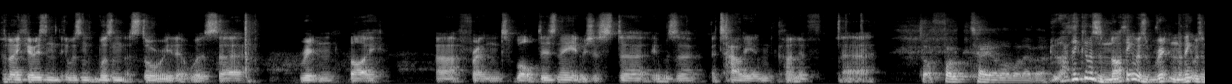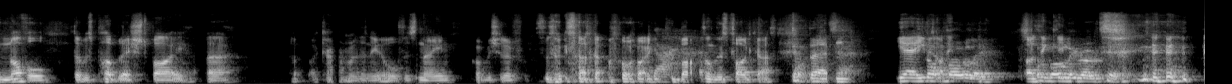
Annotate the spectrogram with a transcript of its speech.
Pinocchio isn't it wasn't wasn't a story that was uh, written by friend Walt Disney. It was just uh, it was a Italian kind of. Uh, Sort of folk tale or whatever. I think it was a, I think it was written. I think it was a novel that was published by. Uh, I can't remember the author's name. Probably should have looked that up before I Nah. embarked on this podcast. Don't But. Yeah, he was, I think, Scott think he- wrote it.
